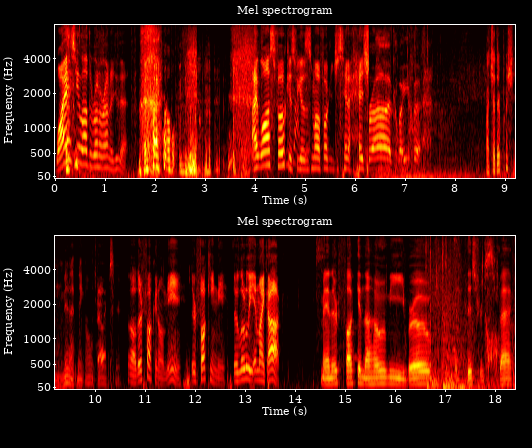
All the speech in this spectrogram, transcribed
Why is he allowed to run around and do that? I lost focus because this motherfucker just hit a headshot. Watch out, they're pushing mid, I think. Oh, God, I'm scared. Oh, they're fucking on me. They're fucking me. They're literally in my cock. Man, they're fucking the homie, bro. Disrespect.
